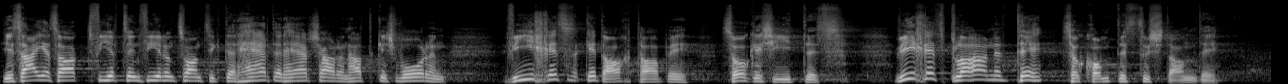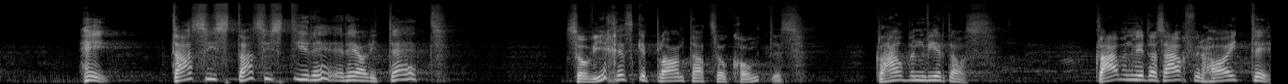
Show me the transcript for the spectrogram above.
Jesaja sagt 14,24, der Herr der Herrscharen hat geschworen, wie ich es gedacht habe, so geschieht es. Wie ich es planete, so kommt es zustande. Hey, das ist, das ist die Re Realität. So wie ich es geplant habe, so kommt es. Glauben wir das? Glauben wir das auch für heute?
